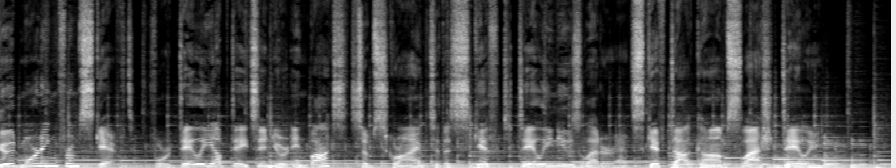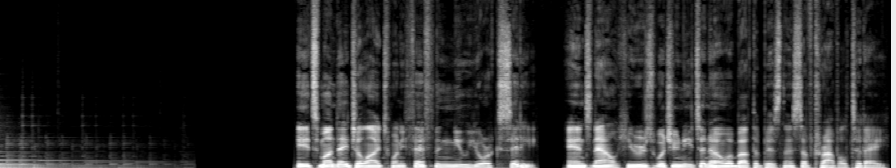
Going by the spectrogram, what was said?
Good morning from Skift. For daily updates in your inbox, subscribe to the Skift Daily newsletter at skift.com/daily. It's Monday, July 25th in New York City. And now here's what you need to know about the business of travel today.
